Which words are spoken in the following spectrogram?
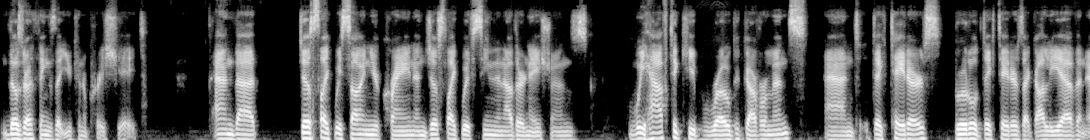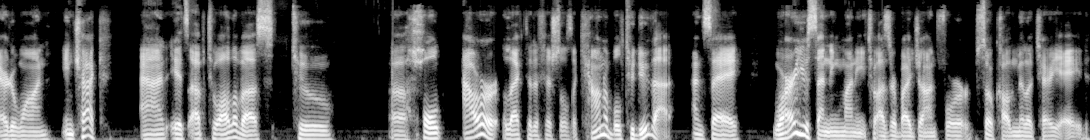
those are things that you can appreciate. And that just like we saw in Ukraine and just like we've seen in other nations, we have to keep rogue governments and dictators, brutal dictators like Aliyev and Erdogan, in check. And it's up to all of us to uh, hold our elected officials accountable to do that and say, why are you sending money to Azerbaijan for so-called military aid?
